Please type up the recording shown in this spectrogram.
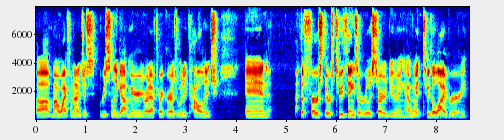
Uh, my wife and I just recently got married right after I graduated college, and the first there was two things I really started doing. I went to the library,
